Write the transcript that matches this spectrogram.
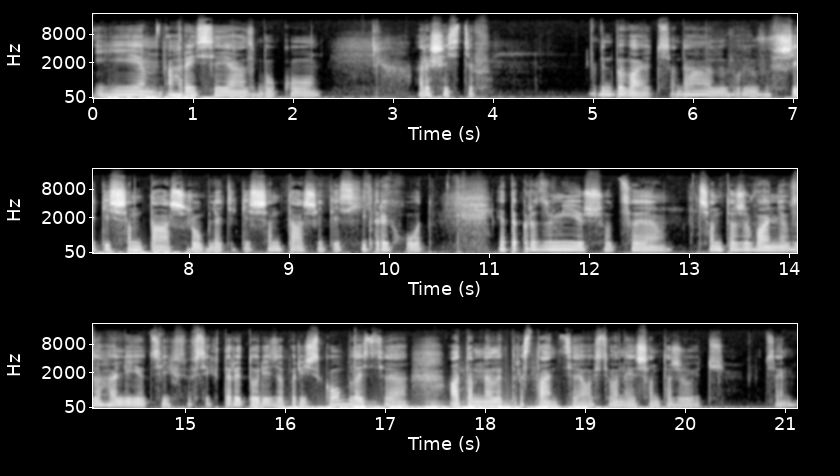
і агресія з боку решистів відбиваються. Да? Якийсь шантаж роблять, якийсь шантаж, якийсь хитрий ход. Я так розумію, що це шантажування взагалі цих всіх територій Запорізької області, атомна електростанція, ось вони шантажують цим.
